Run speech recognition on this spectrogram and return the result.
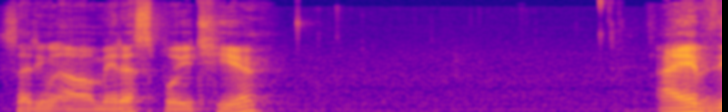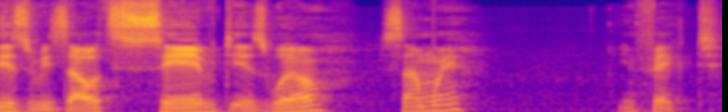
starting our Metasploit here. I have these results saved as well somewhere. In fact,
